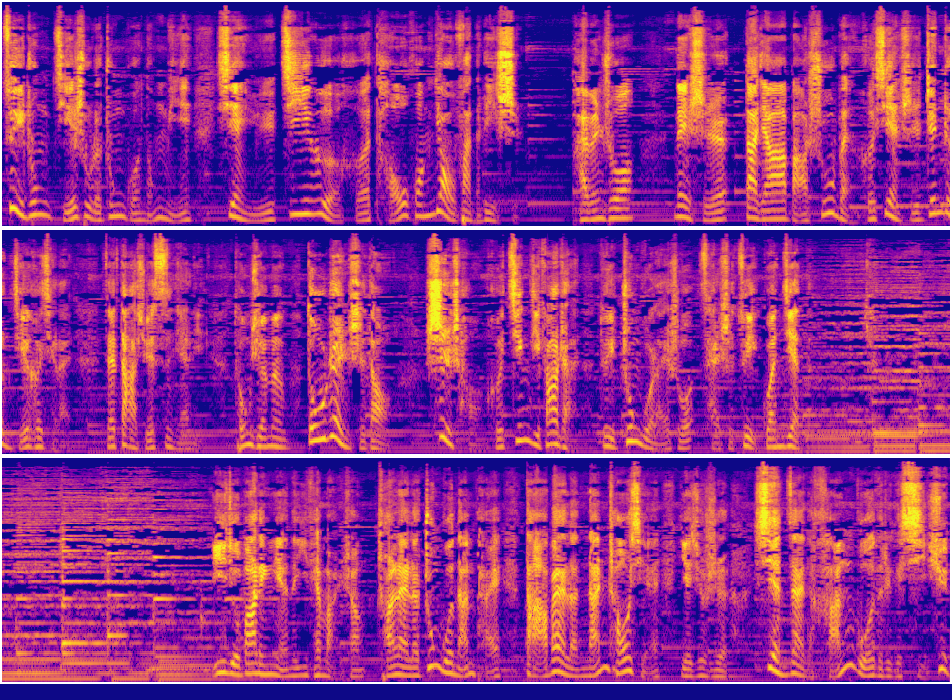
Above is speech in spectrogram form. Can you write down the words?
最终结束了中国农民陷于饥饿和逃荒要饭的历史。海文说，那时大家把书本和现实真正结合起来，在大学四年里，同学们都认识到，市场和经济发展对中国来说才是最关键的。一九八零年的一天晚上，传来了中国男排打败了南朝鲜，也就是现在的韩国的这个喜讯。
